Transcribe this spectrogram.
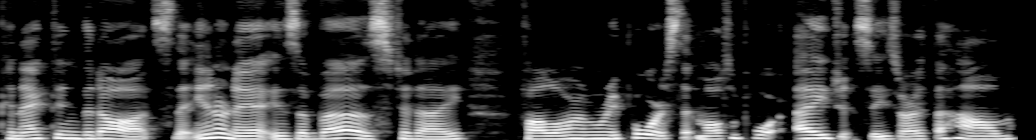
connecting the dots, the internet is abuzz today following reports that multiple agencies are at the home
